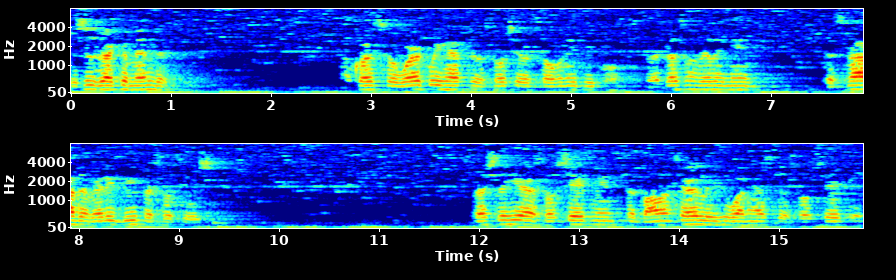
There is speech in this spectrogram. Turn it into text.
This is recommended. Of course, for work we have to associate with so many people. That doesn't really mean it's not a very deep association. Especially here, associate means that voluntarily one has to associate with.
